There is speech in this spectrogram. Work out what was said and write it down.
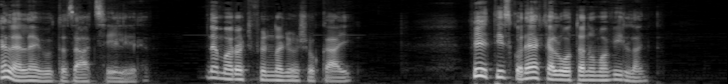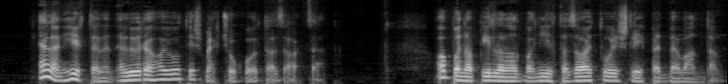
Ellen leült az ágy szélére. Nem maradj fönn nagyon sokáig. Fél tízkor el kell oltanom a villanyt. Ellen hirtelen előrehajolt és megcsókolta az arcát. Abban a pillanatban nyílt az ajtó, és lépett be Vandam.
